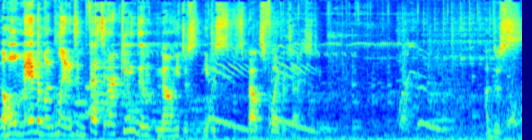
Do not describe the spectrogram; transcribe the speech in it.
whole Mandibug clan has infested our kingdom. No, he just he just spouts flavor text. I'm just.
